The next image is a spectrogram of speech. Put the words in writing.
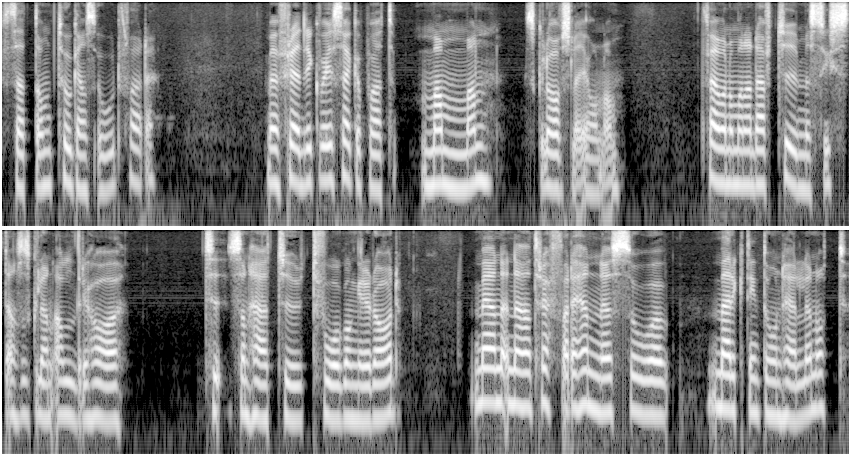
Så att de tog hans ord för det. Men Fredrik var ju säker på att mamman skulle avslöja honom. För även om han hade haft tur med systern så skulle han aldrig ha sån här tur två gånger i rad. Men när han träffade henne så märkte inte hon heller något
